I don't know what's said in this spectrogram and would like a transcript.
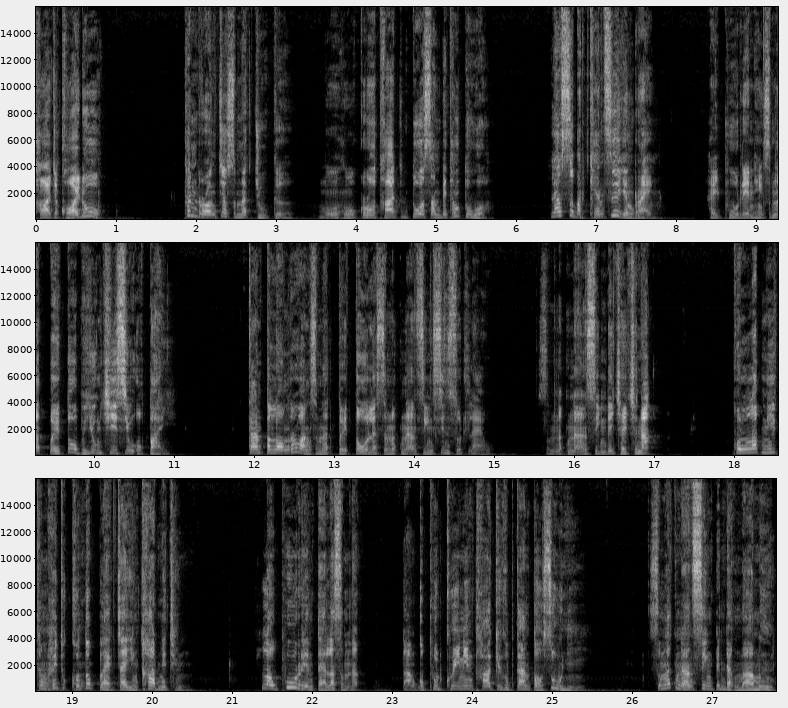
ข้าจะคอยดู ท่านรองเจ้าสำนักจูเกอ โมโหโกรธาจนตัวสั่นไปทั้งตัว แล้วสะบัดแขนเสื้ออย่างแรง ให้ผู้เรียนแห่งสำนักเปยโต้พยุงชีซิวออกไป การประลองระหว่างสำนักเปยโต้และสำนักนานซิงสิ้นสุดแล้วสำนักนานซิงได้ชัยชนะ ผลลัพธ์นี้ทำให้ทุกคนต้องแปลกใจอย่างคาดไม่ถึงเราผู้เรียนแต่ละสำนัก ต่างก็พูดคุยนินทาเกี่ยวกับการต่อสู้นี้สำนักนานซิงเป็นดั่งมามืด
